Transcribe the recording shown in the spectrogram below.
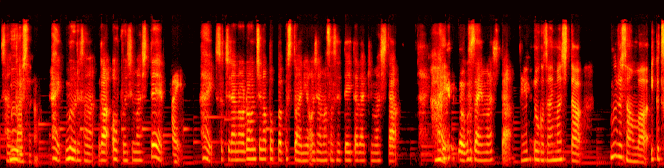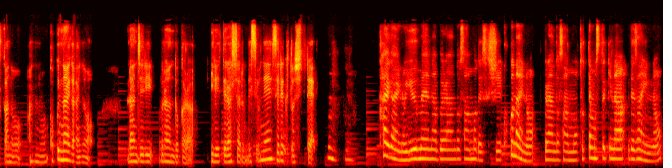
さんが、ムールさん。はい、ムールさんがオープンしまして、はい。はい、そちらのローンチのポップアップストアにお邪魔させていただきました。はいありがとうございました。ありがとうございました。ムールさんはいくつかのあの国内外のランジェリーブランドから入れてらっしゃるんですよね。セレクトして。うんうん海外の有名なブランドさんもですし、国内のブランドさんもとっても素敵なデザインの、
